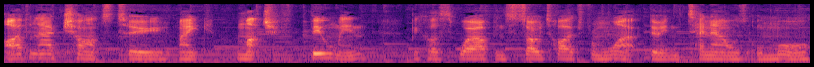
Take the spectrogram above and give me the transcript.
I haven't had chance to make much filming because where I've been so tired from work doing 10 hours or more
